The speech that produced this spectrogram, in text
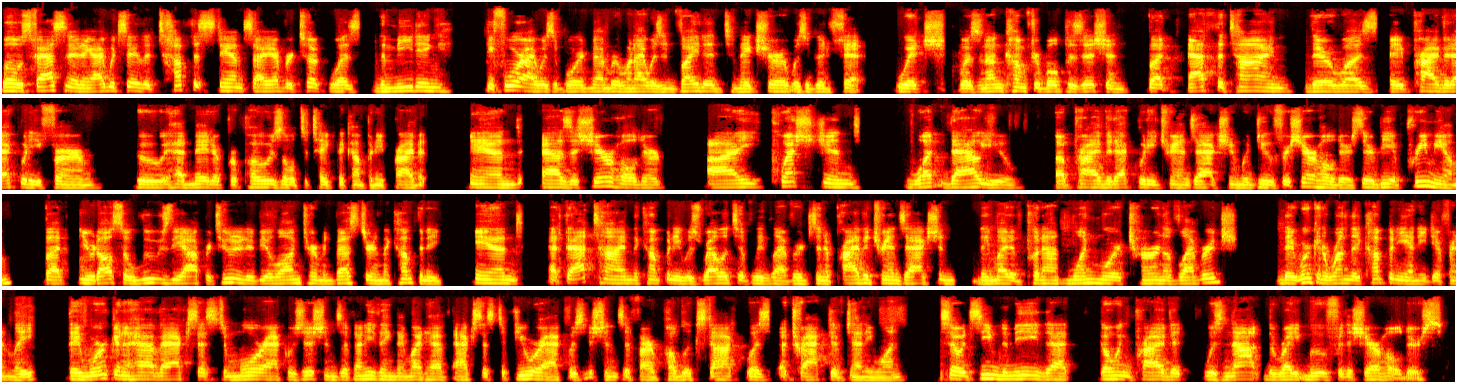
Well, it was fascinating. I would say the toughest stance I ever took was the meeting before I was a board member when I was invited to make sure it was a good fit, which was an uncomfortable position. But at the time, there was a private equity firm who had made a proposal to take the company private. And as a shareholder, I questioned what value a private equity transaction would do for shareholders. There'd be a premium, but you would also lose the opportunity to be a long term investor in the company. And at that time, the company was relatively leveraged. In a private transaction, they might have put on one more turn of leverage. They weren't going to run the company any differently. They weren't going to have access to more acquisitions. If anything, they might have access to fewer acquisitions if our public stock was attractive to anyone. So it seemed to me that going private was not the right move for the shareholders.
